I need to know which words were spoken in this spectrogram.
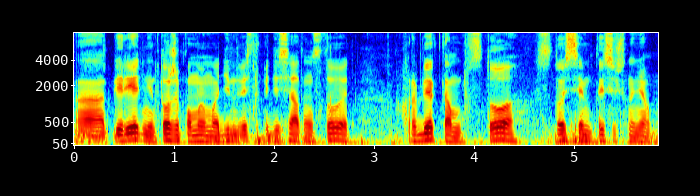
а, передний тоже, по-моему, 1 250 он стоит. Пробег там 100-107 тысяч на нем.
